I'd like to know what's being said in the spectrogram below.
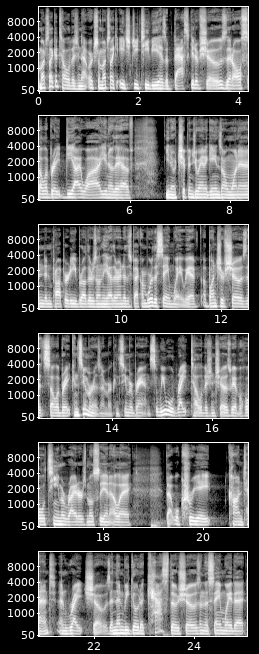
much like a television network so much like hgtv has a basket of shows that all celebrate diy you know they have you know chip and joanna gaines on one end and property brothers on the other end of the spectrum. We're the same way. We have a bunch of shows that celebrate consumerism or consumer brands. So we will write television shows. We have a whole team of writers mostly in la that will create content and write shows. And then we go to cast those shows in the same way that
